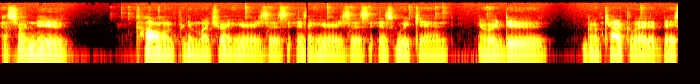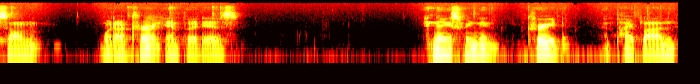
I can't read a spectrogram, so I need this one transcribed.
that's our new column pretty much right here is this is right here is this is weekend and we do to calculate it based on what our current input is. And next we need to create a pipeline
